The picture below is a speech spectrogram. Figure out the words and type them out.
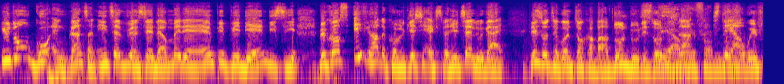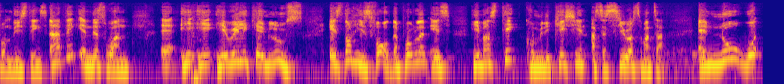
You don't go and grant an interview and say they'll make the NPP, the NDC, because if you have the communication expert, you tell the guy, this is what you're going to talk about. Don't do this, don't Stay do away that. from Stay this. away from these things. And I think in this one, uh, he, he he really came loose. It's not his fault. The problem is he must take communication as a serious matter and know what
